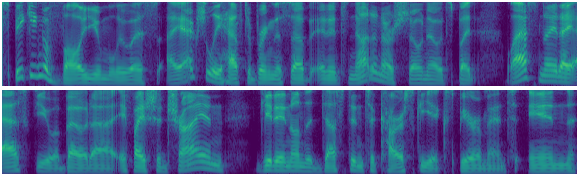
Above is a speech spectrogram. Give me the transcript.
Speaking of volume, Lewis, I actually have to bring this up, and it's not in our show notes, but last night I asked you about uh, if I should try and get in on the Dustin Tokarski experiment in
